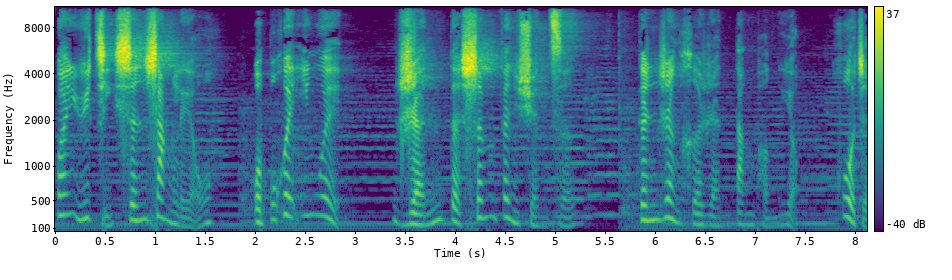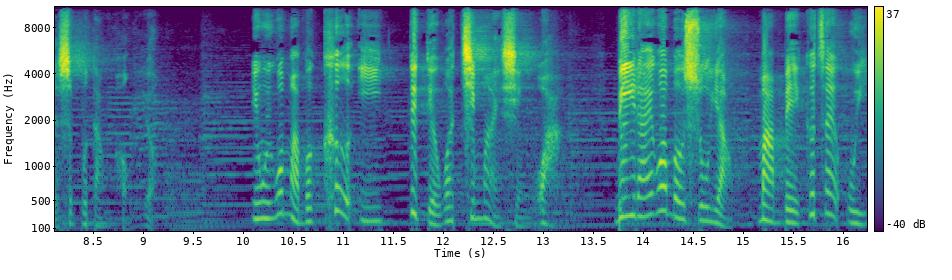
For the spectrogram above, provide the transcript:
关于谨身上流，我不会因为人的身份选择跟任何人当朋友，或者是不当朋友，因为我嘛不刻意得到我今脉生活，未来我不需要嘛，别个在为。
